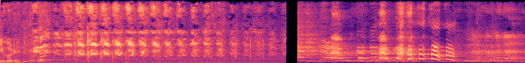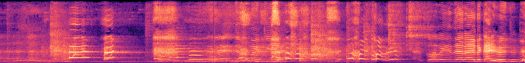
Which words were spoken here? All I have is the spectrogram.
കുറേ നേരമായിട്ട് കൈ വെച്ചിട്ട്.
